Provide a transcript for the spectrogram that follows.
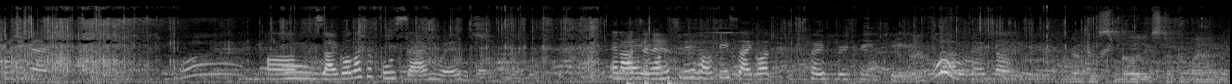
What you get? Um, so I got like a full sandwich and I wanted to be healthy so I got tofu cream cheese. I got this melody stuck in my head.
